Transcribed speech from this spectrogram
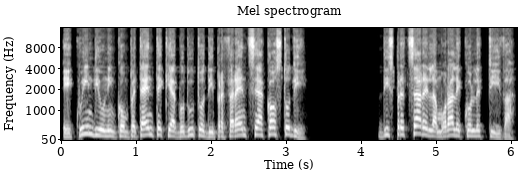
e quindi un incompetente che ha goduto di preferenze a costo di disprezzare la morale collettiva,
